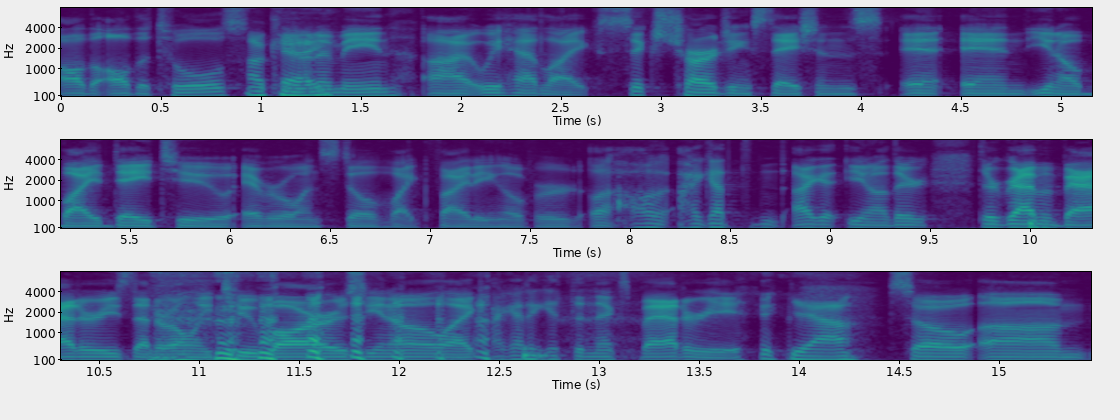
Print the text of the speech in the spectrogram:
all the all the tools. Okay. You know what I mean? Uh, we had like six charging stations and, and, you know, by day 2 everyone's still like fighting over oh, I got the, I got, you know, they're they're grabbing batteries that are only 2 bars, you know, like I got to get the next battery. yeah. So, um,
